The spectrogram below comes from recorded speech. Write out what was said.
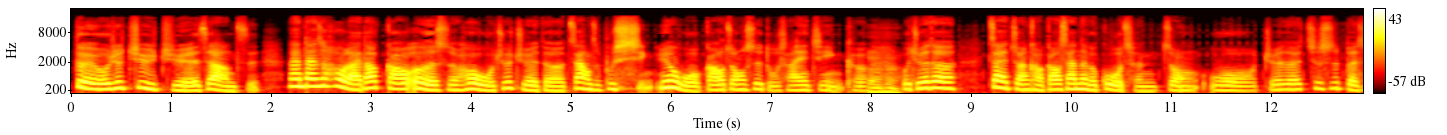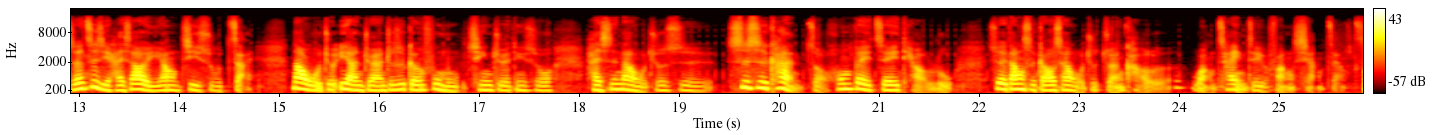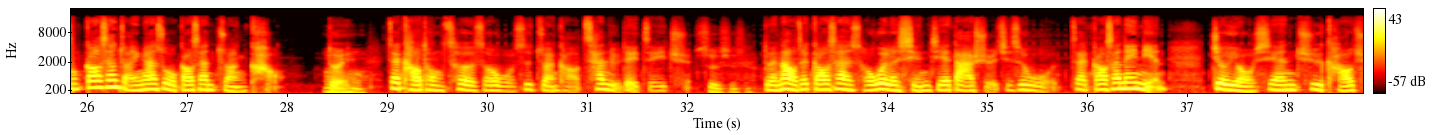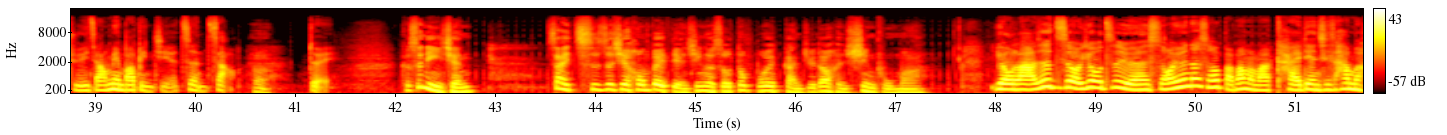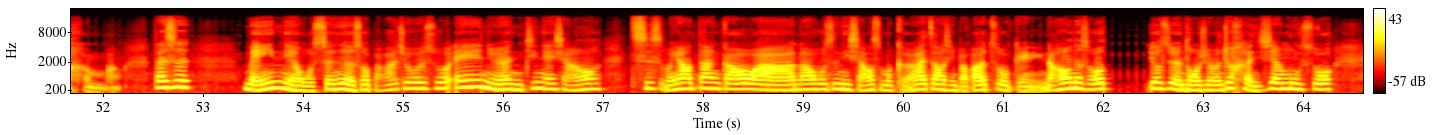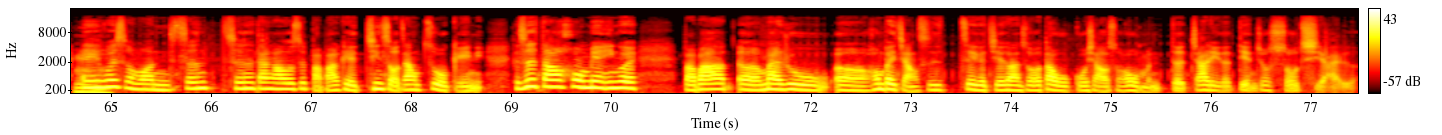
对，我就拒绝这样子。那但是后来到高二的时候，我就觉得这样子不行，因为我高中是读商业经营科，我觉得在转考高三那个过程中，我觉得就是本身自己还是要有一样技术在。那我就毅然决然就是跟父母亲决定说，还是那我就是试试看走烘焙这一条路。所以当时高三我就转考了往餐饮这个方向，这样子。高三转应该说我高三转考。对，在考统测的时候，我是转考参旅类这一群。是是是。对，那我在高三的时候，为了衔接大学，其实我在高三那一年就有先去考取一张面包饼节的证照。嗯，对。可是你以前在吃这些烘焙点心的时候，都不会感觉到很幸福吗？有啦，就只有幼稚园的时候，因为那时候爸爸妈妈开店，其实他们很忙，但是。每一年我生日的时候，爸爸就会说：“哎，女儿，你今年想要吃什么样蛋糕啊？然后或是你想要什么可爱造型，爸爸做给你。”然后那时候幼稚园同学们就很羡慕，说：“哎，为什么你生生日蛋糕都是爸爸可以亲手这样做给你？”可是到后面，因为爸爸呃迈入呃烘焙讲师这个阶段之后，到我国小的时候，我们的家里的店就收起来了。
